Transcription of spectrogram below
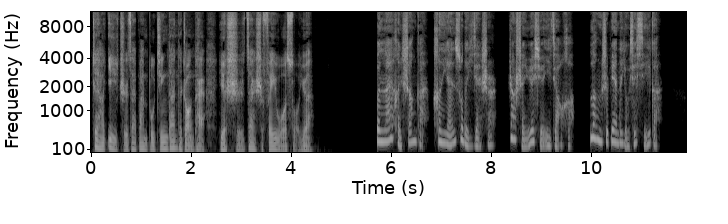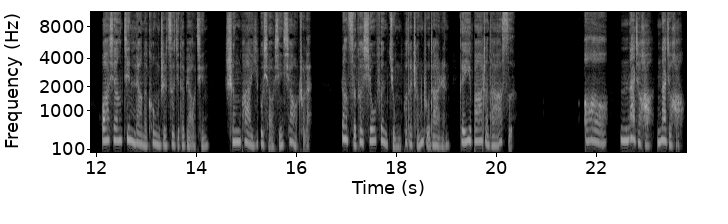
这样一直在半步金丹的状态，也实在是非我所愿。本来很伤感、很严肃的一件事儿，让沈月雪一搅和，愣是变得有些喜感。花香尽量的控制自己的表情，生怕一不小心笑出来，让此刻羞愤窘迫的城主大人给一巴掌打死。哦，那就好，那就好。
